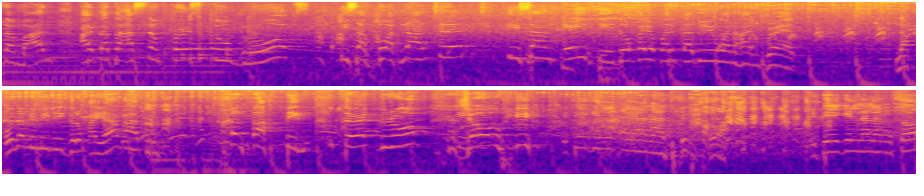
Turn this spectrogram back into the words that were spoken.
naman, ang tataas ng first two groups. Isang 100, isang 80. Doon kayo palitan nyo yung 100. Naku, namimiligro kaya ang ating, ang ating third group, Joey. Itigil na kaya natin to. Itigil na lang to.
